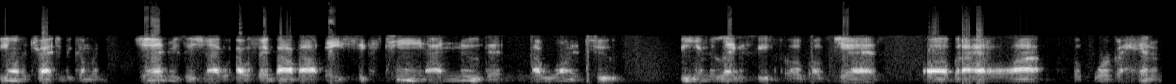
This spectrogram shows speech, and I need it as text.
be on the track to become a jazz musician. I, I would say by about age 16, I knew that I wanted to be in the legacy of, of jazz. Uh, but I had a lot of work ahead of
